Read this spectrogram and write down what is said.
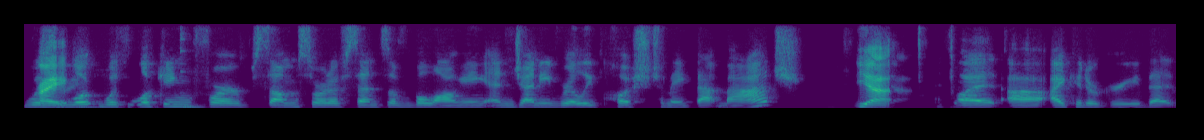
Was Right. loo- was looking for some sort of sense of belonging, and Jenny really pushed to make that match. Yeah. But uh, I could agree that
